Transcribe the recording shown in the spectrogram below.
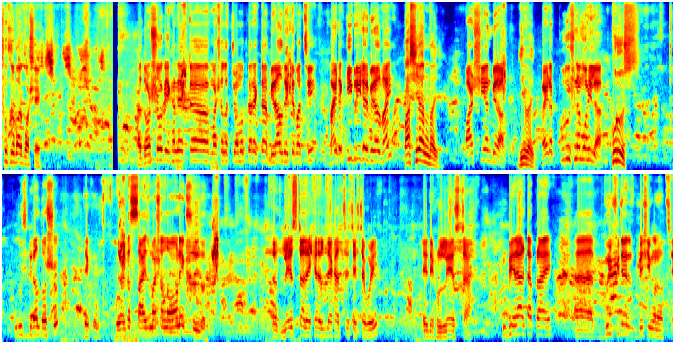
শুক্রবার বসে। দর্শক এখানে একটা মাশাল্লাহ চমৎকার একটা বিড়াল দেখতে পাচ্ছি। ভাই এটা কি ব্রিডের বিড়াল ভাই? পার্সিয়ান ভাই। পার্সিয়ান বিড়াল। জি ভাই। ভাই এটা পুরুষ না মহিলা? পুরুষ। পুরুষ বিড়াল দর্শক দেখুন বিড়ালটার সাইজ মাশাল্লাহ অনেক সুন্দর। লেজটা দেখে দেখাচ্ছে চেষ্টা করি। এই দেখুন লেজটা। বিড়ালটা প্রায় আহ, দুই ফিটের বেশি মনে হচ্ছে।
